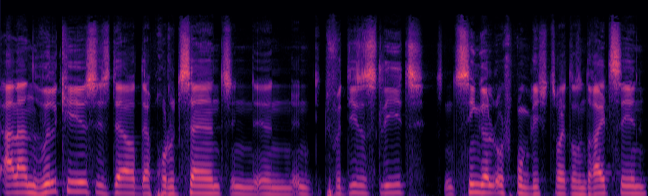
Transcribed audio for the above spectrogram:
Alan Wilkes ist der, der Produzent in, in, in, für dieses Lied. Ein Single ursprünglich 2013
